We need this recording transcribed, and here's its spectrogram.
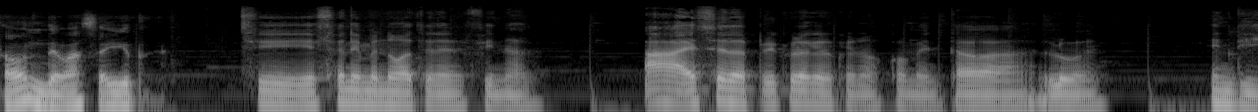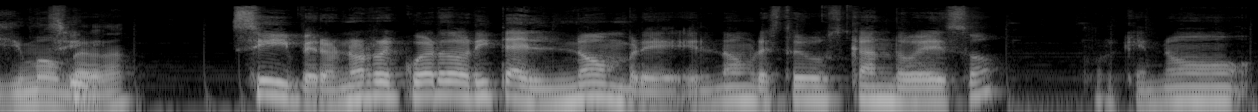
¿A dónde va a seguir? Sí, ese anime no va a tener final. Ah, esa es la película que, que nos comentaba Luen. En Digimon, Sí. ¿verdad? Sí, pero no recuerdo ahorita el nombre. El nombre, estoy buscando eso. Porque no,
